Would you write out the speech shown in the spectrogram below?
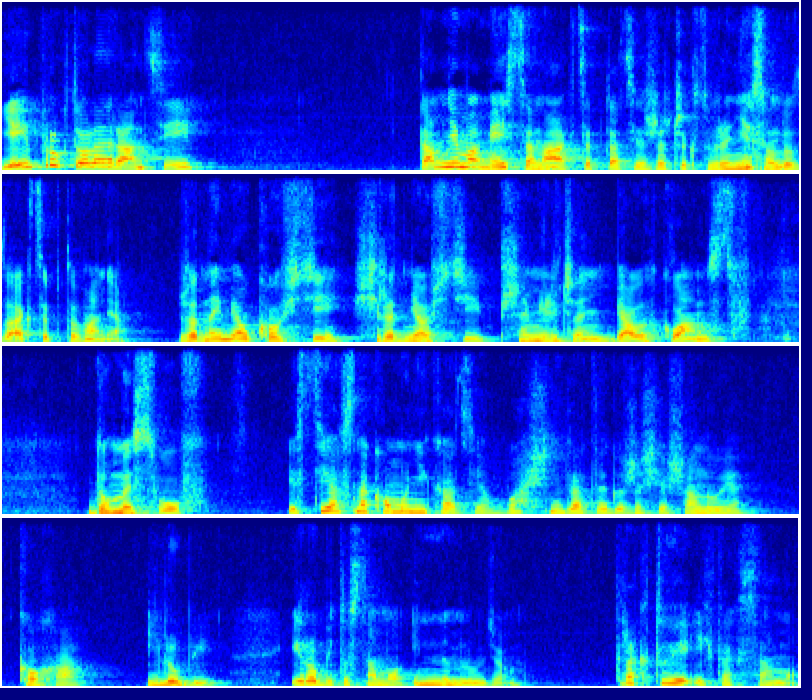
Jej próg tolerancji, tam nie ma miejsca na akceptację rzeczy, które nie są do zaakceptowania. Żadnej miałkości, średniości, przemilczeń, białych kłamstw, domysłów. Jest jasna komunikacja, właśnie dlatego, że się szanuje, kocha i lubi. I robi to samo innym ludziom. Traktuje ich tak samo.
